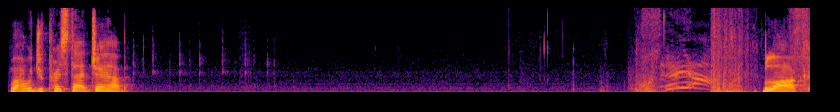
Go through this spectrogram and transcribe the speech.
Why would you press that jab? Block.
